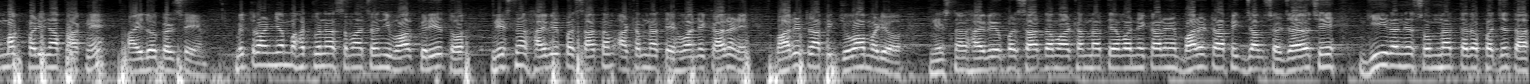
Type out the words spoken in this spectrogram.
મગફળીના પાકને ફાયદો કરશે. મિત્રો, અન્ય મહત્વના સમાચારની વાત કરીએ તો નેશનલ હાઈવે પર સાતમ આઠમના તહેવારને કારણે ભારે ટ્રાફિક જોવા મળ્યો. નેશનલ હાઈવે ઉપર સાતમ આઠમના તહેવારને કારણે ભારે ટ્રાફિક જામ સર્જાયો છે. ગીર અને સોમનાથ તરફ જતા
